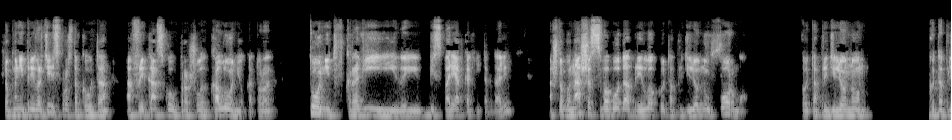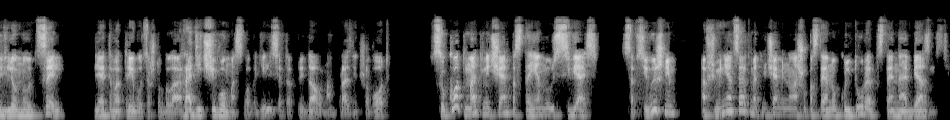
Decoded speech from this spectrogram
чтобы мы не превратились просто в какую-то африканскую прошлую колонию, которая тонет в крови и в беспорядках и так далее, а чтобы наша свобода обрела какую-то определенную форму, какую-то определенную, какую-то определенную цель. Для этого требуется, чтобы было ради чего мы освободились. Это придал нам праздник Шавот. В Суккот мы отмечаем постоянную связь со Всевышним, а в Шмине Ацерт мы отмечаем именно нашу постоянную культуру и постоянные обязанности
